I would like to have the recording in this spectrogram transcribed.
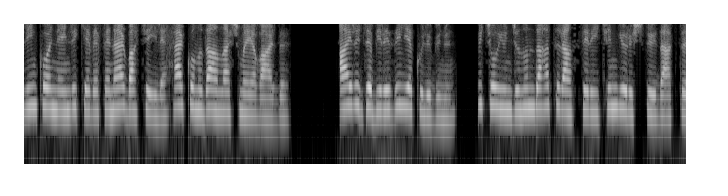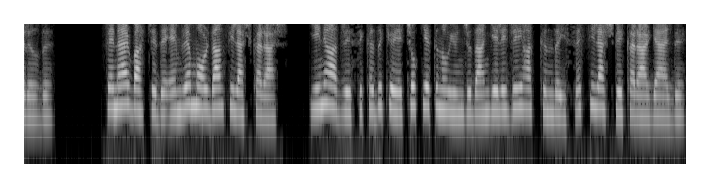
Lincoln Enrique ve Fenerbahçe ile her konuda anlaşmaya vardı. Ayrıca Brezilya kulübünün, 3 oyuncunun daha transferi için görüştüğü de aktarıldı. Fenerbahçe'de Emre Mor'dan flash karar. Yeni adresi Kadıköy'e çok yakın oyuncudan geleceği hakkında ise flash bir karar geldi.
